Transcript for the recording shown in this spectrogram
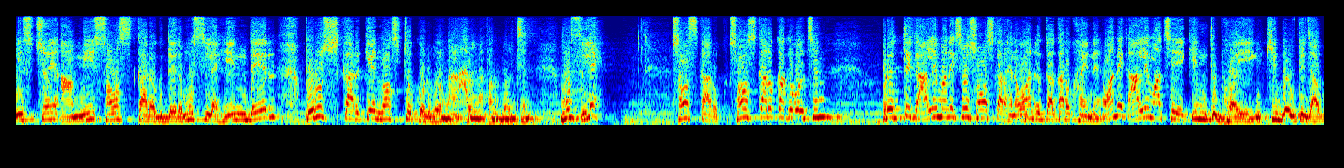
নিশ্চয় আমি সংস্কারকদের, মুসলিহিনদের পুরস্কারকে নষ্ট করব না বলছেন। সংস্কারক। সংস্কারক কাকে বলছেন? প্রত্যেক আলেম অনেক সময় সংস্কার হয় না কারক হয় না। অনেক আলেম আছে, কিন্তু ভয়ে, কি বলতে যাব?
